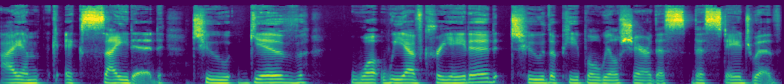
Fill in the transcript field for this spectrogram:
I am excited to give what we have created to the people we'll share this this stage with.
